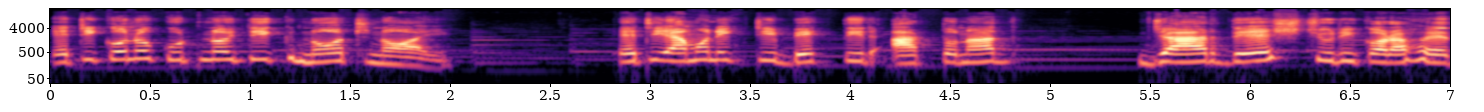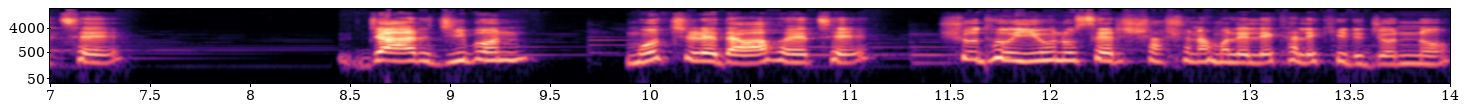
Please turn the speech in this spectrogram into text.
এটি কোনো কূটনৈতিক নোট নয়। এটি এমন একটি ব্যক্তির আর্তনাদ, যার দেশ চুরি করা হয়েছে, যার জীবন মুচড়ে দেওয়া হয়েছে, শুধু ইউনুসের শাসনামলে লেখালেখির জন্য।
